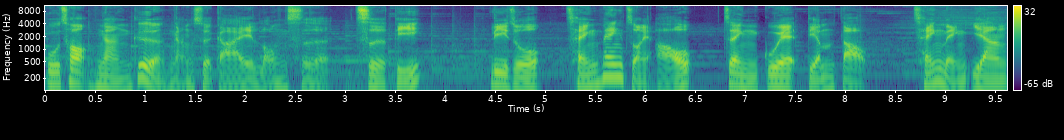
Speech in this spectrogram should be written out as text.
不错硬个硬说解拢是此地。例如清明在后，正月点到；清明阳，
